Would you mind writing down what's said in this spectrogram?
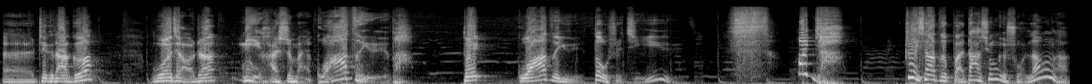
呃，这个大哥，我觉着你还是买瓜子鱼吧。对，瓜子鱼都是鲫鱼。哎呀！这下子把大雄给说愣了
